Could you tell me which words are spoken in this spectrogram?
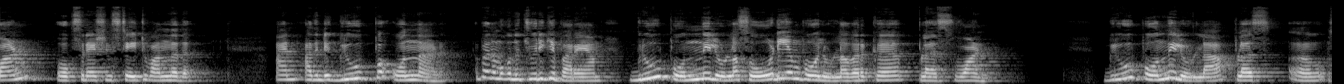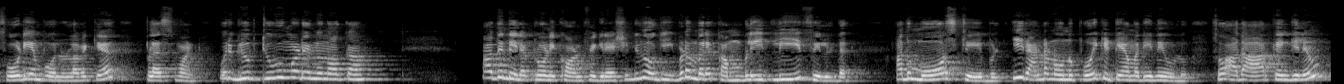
വൺ ഓക്സിഡേഷൻ സ്റ്റേറ്റ് വന്നത്. ആൻഡ് അതിന്റെ ഗ്രൂപ്പ് ഒന്നാണ്. അപ്പൊ നമുക്കൊന്ന് ചുരുക്കി പറയാം. ഗ്രൂപ്പ് ഒന്നിലുള്ള സോഡിയം പോലുള്ളവർക്ക് പ്ലസ് വൺ. ഗ്രൂപ്പ് ഒന്നിലുള്ള പ്ലസ് സോഡിയം പോലുള്ളവയ്ക്ക് പ്ലസ് വൺ. ഒരു ഗ്രൂപ്പ് ടൂവും കൂടെ ഒന്ന് നോക്കാം. അതിന്റെ ഇലക്ട്രോണിക് കോൺഫിഗറേഷൻ. ഇത് നോക്കി ഇവിടം വരെ കംപ്ലീറ്റ്ലി ഫിൽഡ്. അത് മോർ സ്റ്റേബിൾ. ഈ രണ്ടെണ്ണം ഒന്ന് പോയി കിട്ടിയാൽ മതിയെന്നേ ഉള്ളൂ. സോ അത് ആർക്കെങ്കിലും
